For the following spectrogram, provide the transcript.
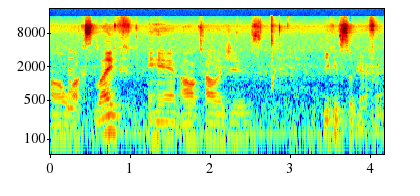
all walks of life and all colleges. You can still be our friend.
